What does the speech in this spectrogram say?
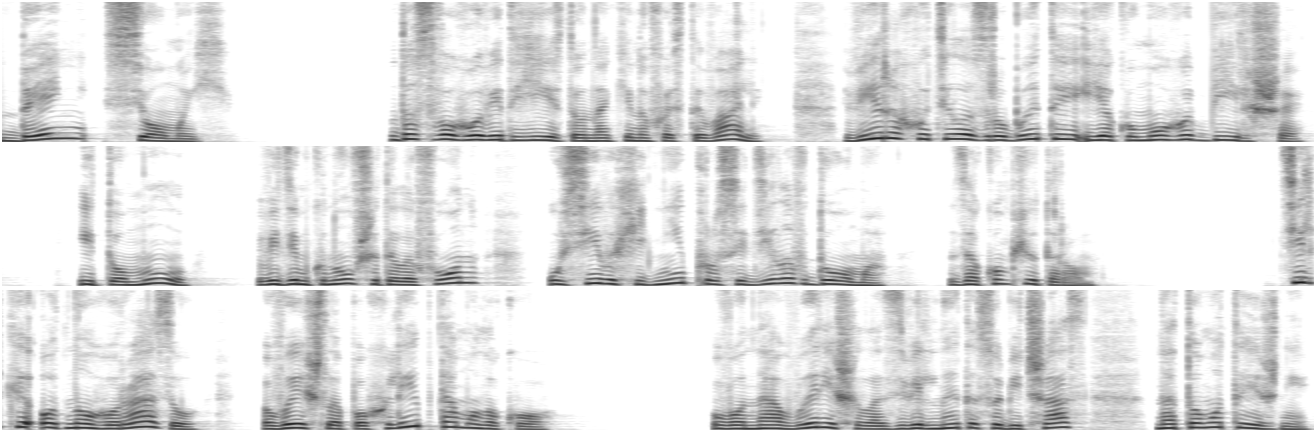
День сьомий. До свого від'їзду на кінофестиваль Віра хотіла зробити якомога більше, і тому, відімкнувши телефон, усі вихідні просиділа вдома за комп'ютером. Тільки одного разу вийшла по хліб та молоко. Вона вирішила звільнити собі час на тому тижні,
